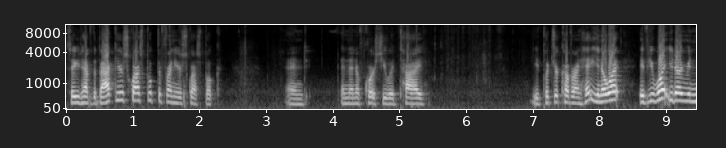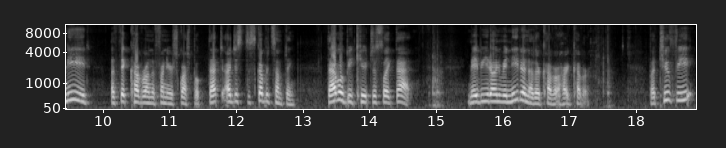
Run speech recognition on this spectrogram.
So you'd have the back of your squash book, the front of your squash book. And and then of course you would tie, you'd put your cover on. Hey, you know what? If you want, you don't even need a thick cover on the front of your squash book. That I just discovered something. That would be cute just like that. Maybe you don't even need another cover, hardcover. But two feet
